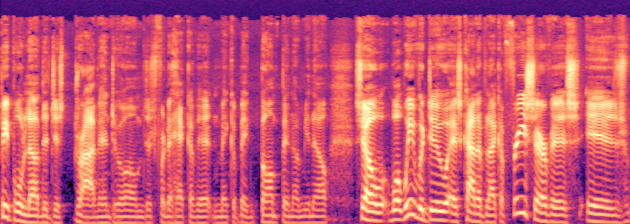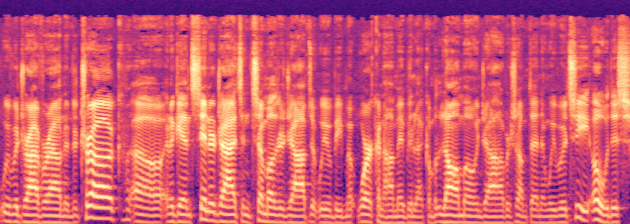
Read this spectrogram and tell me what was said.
people love to just drive into them just for the heck of it and make a big bump in them, you know. So what we would do as kind of like a free service is we would drive around in the truck, uh, and again synergizing some other jobs that we would be working on, maybe like a lawn mowing job or something, and we would see, oh, this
